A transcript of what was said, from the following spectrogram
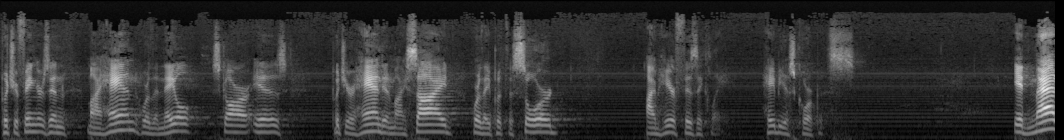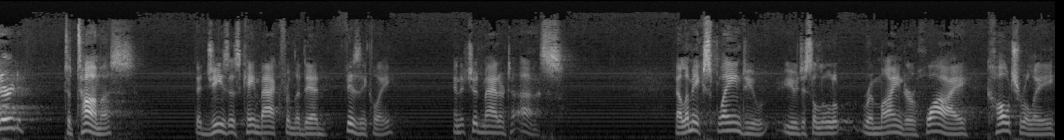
Put your fingers in my hand where the nail scar is. Put your hand in my side where they put the sword. I'm here physically. Habeas corpus. It mattered to Thomas that Jesus came back from the dead physically, and it should matter to us. Now, let me explain to you, you just a little reminder why culturally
